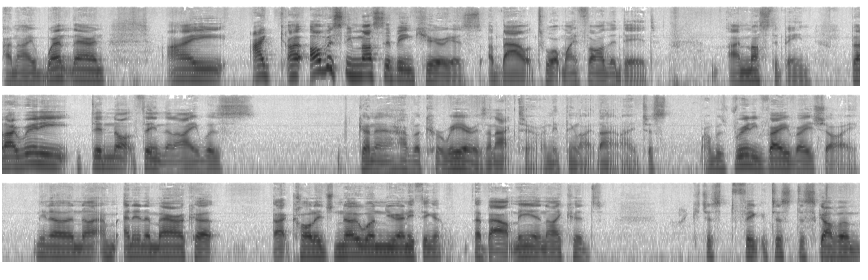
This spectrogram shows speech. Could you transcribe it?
and I went there, and I, I, I obviously must have been curious about what my father did. I must have been, but I really did not think that I was gonna have a career as an actor or anything like that. I just I was really very, very shy. You know, and, I, um, and in America at college, no one knew anything about me, and I could, I could just fig- just discover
